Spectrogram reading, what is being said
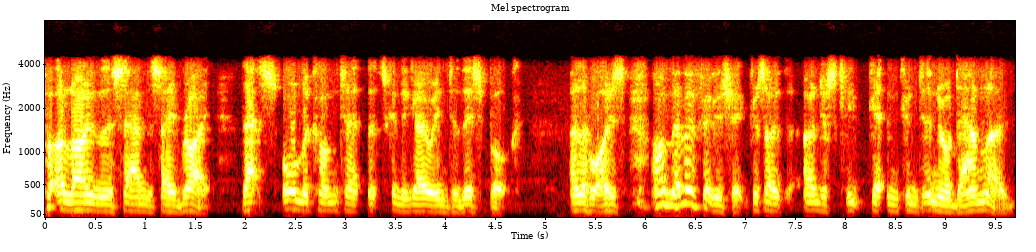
put a line in the sand and say, right, that's all the content that's going to go into this book? Otherwise, I'll never finish it because I, I just keep getting continual downloads.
